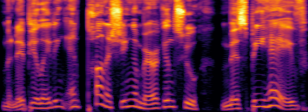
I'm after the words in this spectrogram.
manipulating, and punishing Americans who misbehave.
